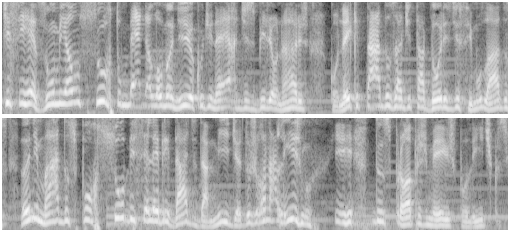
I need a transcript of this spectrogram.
que se resume a um surto megalomaníaco de nerds bilionários conectados a ditadores dissimulados, animados por subcelebridades da mídia, do jornalismo e dos próprios meios políticos.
